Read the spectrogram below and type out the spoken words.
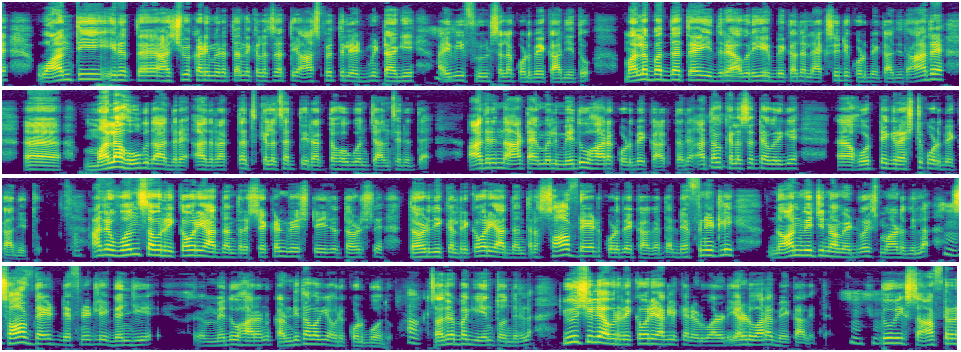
ವಾಂತಿ ಇರುತ್ತೆ ಹಸಿವೆ ಕಡಿಮೆ ಇರುತ್ತೆ ಅಂದರೆ ಕೆಲ ಸರ್ತಿ ಆಸ್ಪತ್ರೆಯಲ್ಲಿ ಅಡ್ಮಿಟ್ ಆಗಿ ಐ ವಿ ಫ್ಲೂಯಿಡ್ಸ್ ಎಲ್ಲ ಕೊಡಬೇಕಾದೀತು. ಮಲಬದ್ಧತೆ ಇದ್ದರೆ ಅವರಿಗೆ ಬೇಕಾದ ಲ್ಯಾಕ್ಸಿಟಿ ಕೊಡಬೇಕಾದೀತು. ಆದರೆ ಮಲ ಹೋಗೋದಾದರೆ ಅದು ರಕ್ತ ಕೆಲ ಸರ್ತಿ ರಕ್ತ ಹೋಗುವಂಥ ಚಾನ್ಸ್ ಇರುತ್ತೆ. ಆದ್ದರಿಂದ ಆ ಟೈಮಲ್ಲಿ ಮೆದು ಆಹಾರ ಕೊಡಬೇಕಾಗ್ತದೆ ಅಥವಾ ಕೆಲಸಕ್ಕೆ ಕೆಲಸ ಅವರಿಗೆ ಹೊಟ್ಟೆಗೆ ರೆಸ್ಟ್ ಕೊಡಬೇಕಾದಿತ್ತು. ಆದರೆ ಒನ್ಸ್ ಅವ್ರು ರಿಕವರಿ ಆದ ನಂತರ second way stage third stay third ವೀಕಲ್ಲಿ ರಿಕವರಿ ಆದ ನಂತರ ಸಾಫ್ಟ್ ಡಯಟ್ ಕೊಡಬೇಕಾಗತ್ತೆ. ಡೆಫಿನೆಟ್ಲಿ ನಾನ್ ವೆಜ್ ನಾವು ಅಡ್ವೈಸ್ ಮಾಡೋದಿಲ್ಲ. ಸಾಫ್ಟ್ ಡಯಟ್ ಡೆಫಿನೆಟ್ಲಿ ಗಂಜಿ ಮೆದುಹಾರನ ಖಂಡಿತವಾಗಿ ಅವ್ರಿಗೆ ಕೊಡ್ಬೋದು. ಸೊ ಅದ್ರ ಬಗ್ಗೆ ಏನು ತೊಂದರೆ ಇಲ್ಲ. ಯೂಶಲಿ ಅವ್ರು ರಿಕವರಿ ಆಗ್ಲಿಕ್ಕೆ ಎರಡು ವಾರ ಎರಡು ವಾರ ಬೇಕಾಗುತ್ತೆ. Two weeks after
